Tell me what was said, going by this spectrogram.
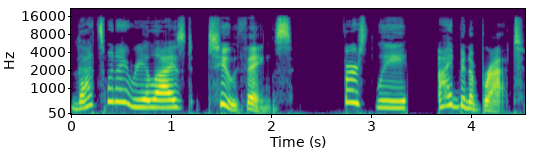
That's when I realized two things. Firstly, I'd been a brat.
